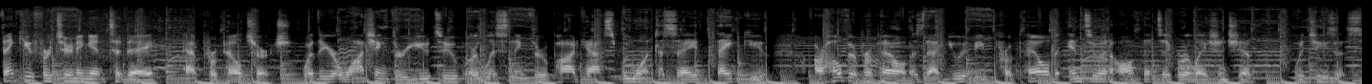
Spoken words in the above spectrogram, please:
Thank you for tuning in today at Propel Church. Whether you're watching through YouTube or listening through a podcast, we want to say thank you. Our hope at Propel is that you would be propelled into an authentic relationship with Jesus.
